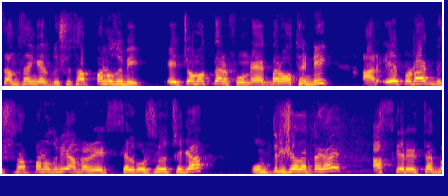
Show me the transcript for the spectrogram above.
Samsung এর দুশো ছাপ্পান্ন জিবি। এই চমৎকার ফোন, একবার অথেন্টিক। আর এই প্রোডাক্ট দুশো ছাপ্পান্ন জিবি আমরা রেট সেল করছি হচ্ছে গা উনত্রিশ হাজার টাকায়। আজকে রেট থাকব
